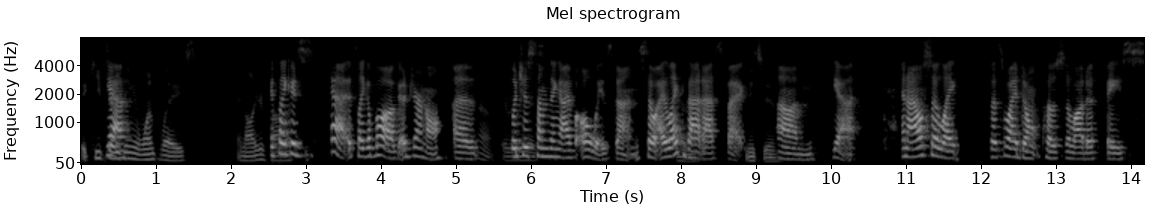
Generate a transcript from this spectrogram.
It keeps yeah. everything in one place and all your thoughts. It's like a. yeah, it's like a blog, a journal. Uh, Yeah, it which is is. something I've always done. So I like Right. that aspect. Me too. Um, yeah. And I also like that's why I don't post a lot of face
